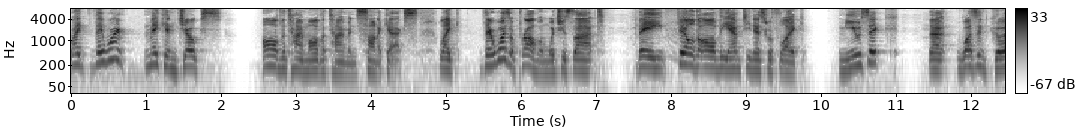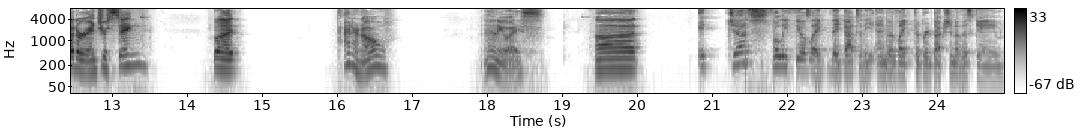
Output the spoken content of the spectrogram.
like they weren't making jokes all the time all the time in Sonic X. Like there was a problem which is that they filled all the emptiness with like music that wasn't good or interesting. But I don't know. Anyways. Uh it just fully feels like they got to the end of like the production of this game,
